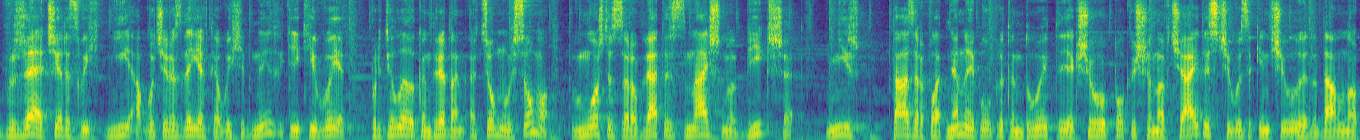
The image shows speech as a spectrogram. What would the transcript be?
Вже через вихідні або через декілька вихідних, які ви приділили конкретно цьому всьому, ви можете заробляти значно більше, ніж та зарплатня, на яку ви претендуєте, якщо ви поки що навчаєтесь, чи ви закінчили недавно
